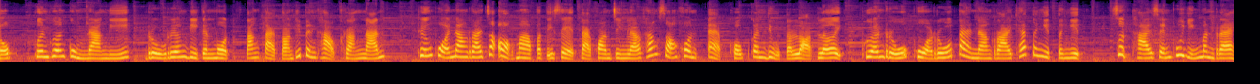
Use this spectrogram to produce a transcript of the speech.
ลบ เพื่อนๆกลุ่มนางนี้ รู้เรื่องดีกันหมด ตั้งแต่ตอนที่เป็นข่าวครั้งนั้น ถึงผัวนางร้ายจะออกมาปฏิเสธ แต่ความจริงแล้วทั้งสองคนแอบคบกันอยู่ตลอดเลย เพื่อนรู้ผัวรู้แต่นางร้ายแค่ตะหงิดตะหงิด สุดท้ายเซนผู้หญิงมันแรง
